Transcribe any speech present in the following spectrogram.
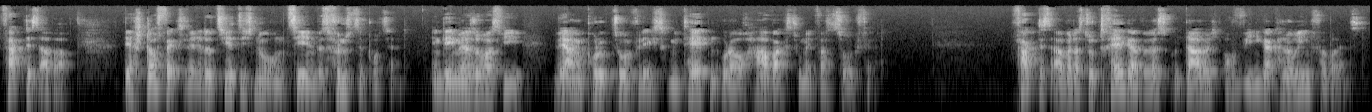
Fakt ist aber, der Stoffwechsel reduziert sich nur um 10 bis 15 Prozent, indem er sowas wie Wärmeproduktion für die Extremitäten oder auch Haarwachstum etwas zurückfährt. Fakt ist aber, dass du träger wirst und dadurch auch weniger Kalorien verbrennst.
